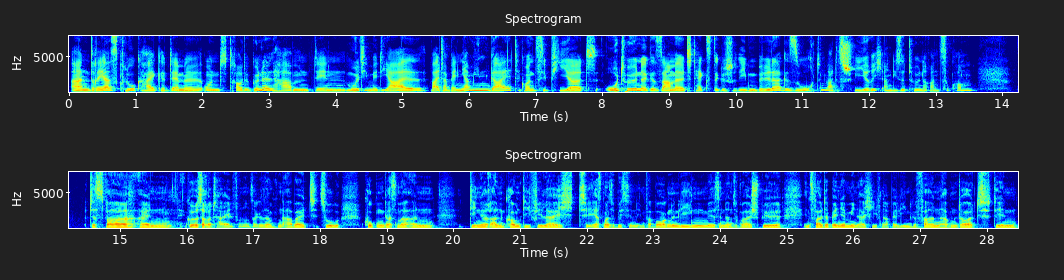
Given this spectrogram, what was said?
Andreas Klug, Heike Demmel und Traude Günnel haben den multimedial Walter Benjamin Guide konzipiert, O-Töne gesammelt, Texte geschrieben, Bilder Bilder gesucht. War das schwierig, an diese Töne ranzukommen? Das war ein größerer Teil von unserer gesamten Arbeit, zu gucken, dass man an Dinge rankommt, die vielleicht erstmal so ein bisschen im Verborgenen liegen. Wir sind dann zum Beispiel ins Walter Benjamin Archiv nach Berlin gefahren, haben dort den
